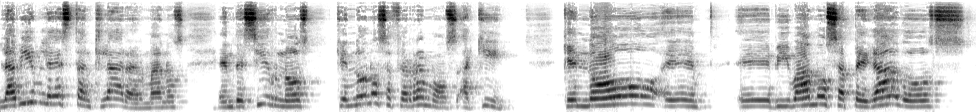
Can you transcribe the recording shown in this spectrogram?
La Biblia es tan clara, hermanos, en decirnos que no nos aferremos aquí, que no eh, eh, vivamos apegados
